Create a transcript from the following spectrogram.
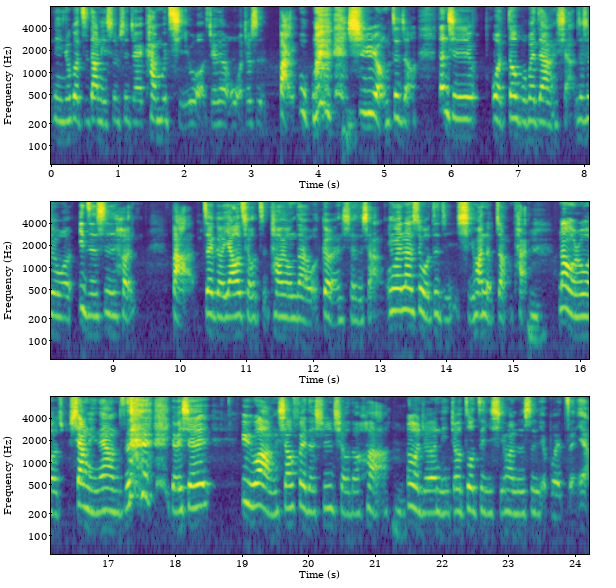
你如果知道，你是不是就会看不起我，觉得我就是败物、虚荣这种？但其实我都不会这样想，就是我一直是很。把这个要求只套用在我个人身上，因为那是我自己喜欢的状态。嗯、那我如果像你那样子 有一些欲望、消费的需求的话，嗯、那我觉得你就做自己喜欢的事也不会怎样。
